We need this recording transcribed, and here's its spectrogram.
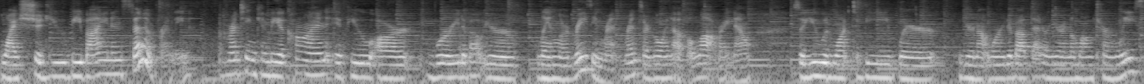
Why should you be buying instead of renting? Renting can be a con if you are worried about your landlord raising rent. Rents are going up a lot right now. So you would want to be where you're not worried about that or you're in a long term lease.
